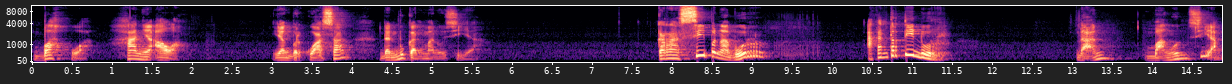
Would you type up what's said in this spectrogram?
bahwa hanya Allah yang berkuasa dan bukan manusia. Karena si penabur akan tertidur dan bangun siang.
